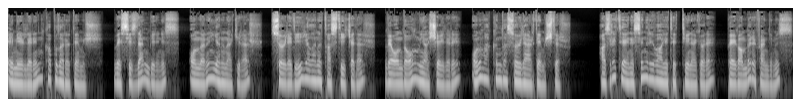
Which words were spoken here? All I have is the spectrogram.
emirlerin kapıları demiş ve sizden biriniz onların yanına girer, söylediği yalanı tasdik eder ve onda olmayan şeyleri onun hakkında söyler demiştir. Hazreti Enes'in rivayet ettiğine göre Peygamber Efendimiz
